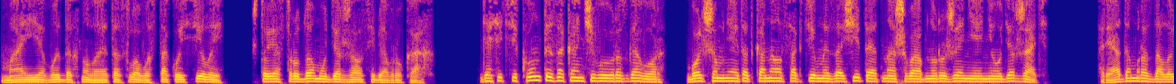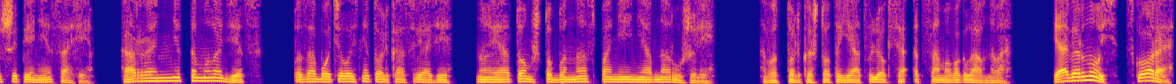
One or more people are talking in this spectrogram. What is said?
Майя выдохнула это слово с такой силой, что я с трудом удержал себя в руках. «Десять секунд и заканчиваю разговор. Больше мне этот канал с активной защитой от нашего обнаружения не удержать». Рядом раздалось шипение Сафи. А Ранни-то молодец. Позаботилась не только о связи, но и о том, чтобы нас по ней не обнаружили. Вот только что-то я отвлекся от самого главного. «Я вернусь! Скоро!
